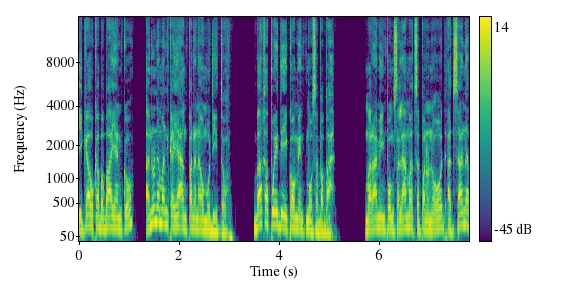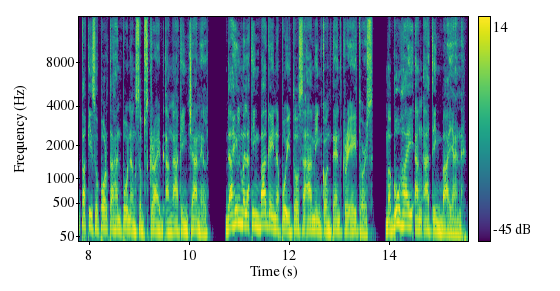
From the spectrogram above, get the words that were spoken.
Ikaw kababayan ko, ano naman kaya ang pananaw mo dito? Baka pwede i-comment mo sa baba. Maraming pong salamat sa panonood at sana pakisuportahan po ng subscribe ang aking channel dahil malaking bagay na po ito sa aming content creators. Mabuhay ang ating bayan!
